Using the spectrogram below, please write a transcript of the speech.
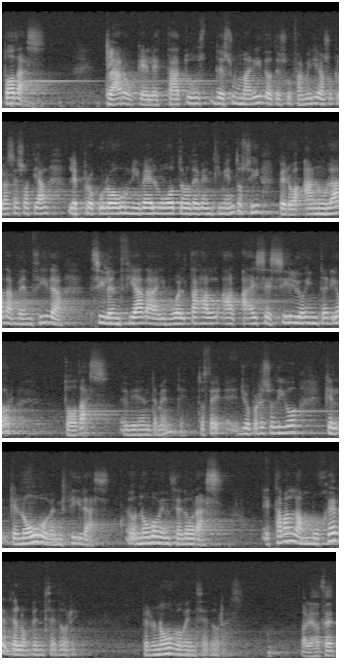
todas. Claro que el estatus de sus maridos, de su familia o su clase social les procuró un nivel u otro de vencimiento, sí, pero anuladas, vencidas, silenciadas y vueltas al, a, a, ese exilio interior, todas, evidentemente. Entonces, yo por eso digo que, que no hubo vencidas, no hubo vencedoras. Estaban las mujeres de los vencedores, pero no hubo vencedoras. María José.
